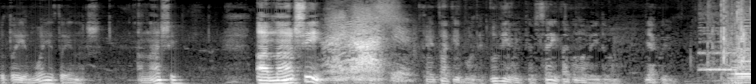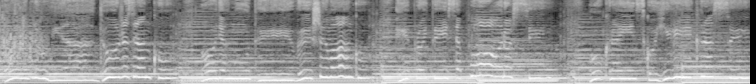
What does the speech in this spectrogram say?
Бо то є моє, то є наше. А наші а наші найкращі. Хай так і буде. Повірте, все і так воно вийде вам. Дякую. Люблю я дуже зранку одягнути вишиванку і пройтися по росі української краси.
